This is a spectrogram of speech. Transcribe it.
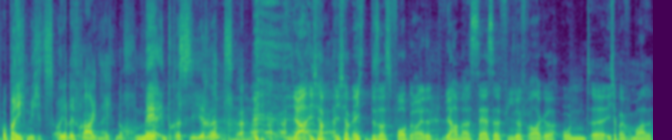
Wobei ich mich jetzt eure Fragen eigentlich noch mehr interessiert. Ja, ich habe ich hab echt ein bisschen was vorbereitet. Wir haben ja sehr, sehr viele Fragen und äh, ich habe einfach mal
